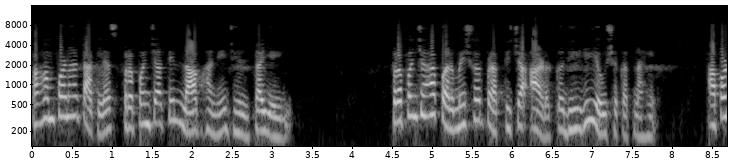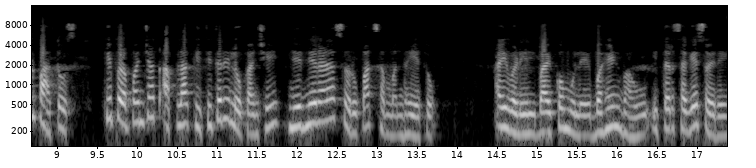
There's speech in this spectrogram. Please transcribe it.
अहमपणा टाकल्यास प्रपंचातील लाभहानी झेलता येईल. प्रपंच हा परमेश्वर प्राप्तीच्या आड कधीही येऊ शकत नाही. आपण पाहतोच की प्रपंचात आपला कितीतरी लोकांशी निरनिराळ्या स्वरूपात संबंध येतो. आई वडील बायको मुले बहीण भाऊ इतर सगळे सोयरे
